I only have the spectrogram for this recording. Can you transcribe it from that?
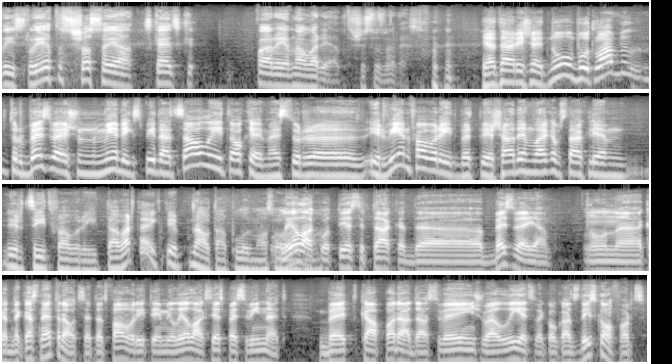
līdz lietus šosejā, skaidrs, ka pārējiem nav variantu. Šis uzvarēs. Jā, tā arī šeit nu, būtu labi. Tur bezvējš un mierīgi spīdēt saulīt. Ok, mēs tur uh, ir viena favorīta, bet pie šādiem laikapstākļiem ir citi favorīti. Tā var teikt, ja nav tā pludmales. Lielākoties ir tā, ka uh, bezvējā un uh, kad nekas netraucē, tad favorītiem ir lielāks iespējas vinnēt. Bet kā parādās vējš vai lietas vai kaut kāds diskomforts,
